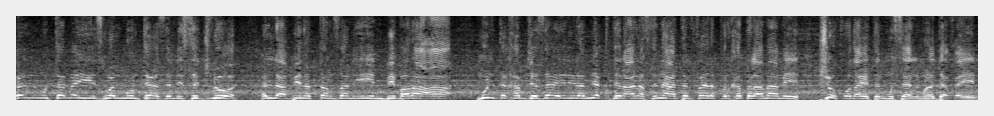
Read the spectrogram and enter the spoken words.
المتميز والممتاز اللي سجلوه اللاعبين التنزانيين ببراعة. منتخب جزائري لم يقدر على صناعة الفارق في الخط الأمامي. شوف وضعية المساهل المدافعين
